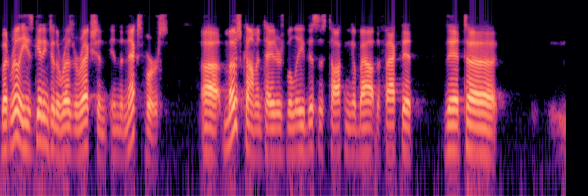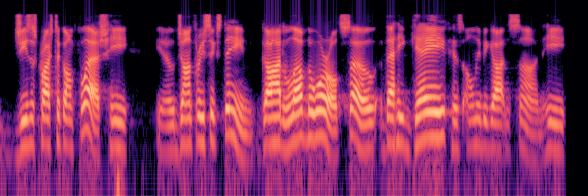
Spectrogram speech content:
But really, he's getting to the resurrection in the next verse. Uh, most commentators believe this is talking about the fact that that uh, Jesus Christ took on flesh. He, you know, John three sixteen. God loved the world so that He gave His only begotten Son. He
